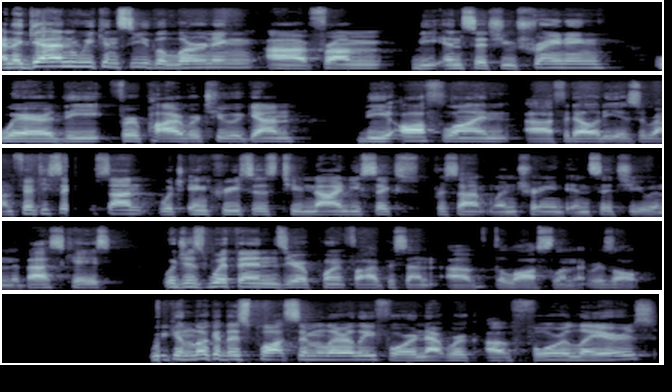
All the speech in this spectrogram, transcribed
And again, we can see the learning uh, from the in situ training where the, for pi over 2 again, the offline uh, fidelity is around 56%, which increases to 96% when trained in situ in the best case, which is within 0.5% of the loss limit result. We can look at this plot similarly for a network of four layers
